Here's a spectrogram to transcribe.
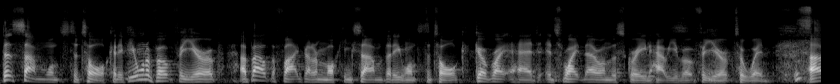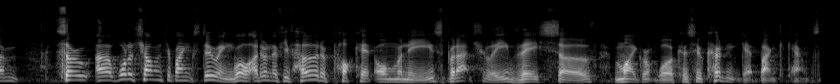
that Sam wants to talk. And if you want to vote for Europe about the fact that I'm mocking Sam that he wants to talk, go right ahead. It's right there on the screen how you vote for Europe to win. Um, so, uh, what are challenger banks doing? Well, I don't know if you've heard of Pockit or Monese, but actually they serve migrant workers who couldn't get bank accounts.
